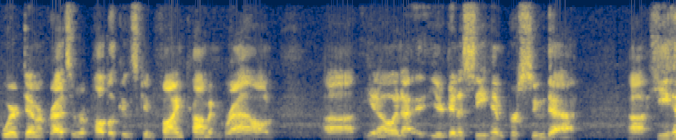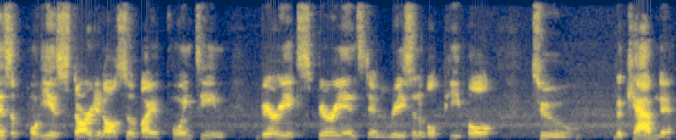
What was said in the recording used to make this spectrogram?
where Democrats and Republicans can find common ground. Uh, you know, and I, you're going to see him pursue that. Uh, he has he has started also by appointing very experienced and reasonable people to the cabinet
